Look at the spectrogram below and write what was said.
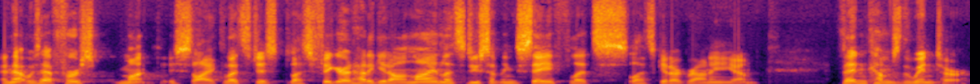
and that was that first month it's like let's just let's figure out how to get online let's do something safe let's let's get our grounding again then comes the winter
